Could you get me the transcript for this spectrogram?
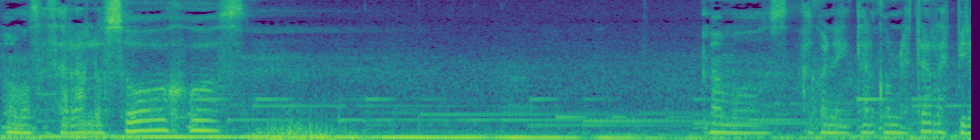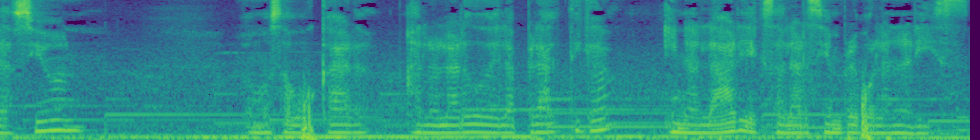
Vamos a cerrar los ojos. Vamos a conectar con nuestra respiración. Vamos a buscar a lo largo de la práctica inhalar y exhalar siempre por la nariz.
